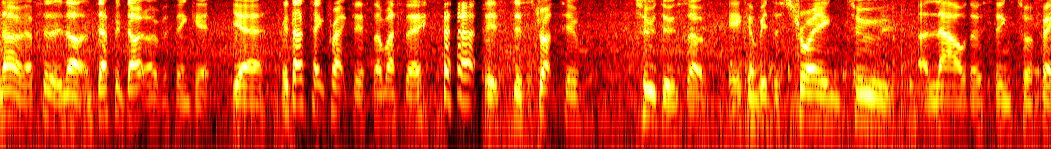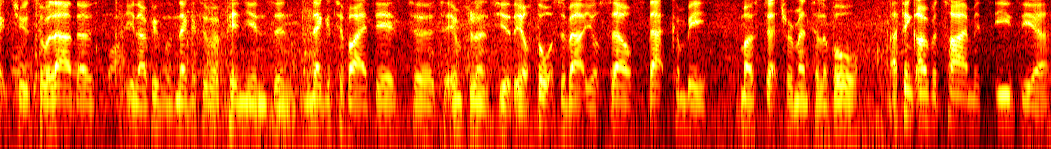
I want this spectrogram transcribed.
No, absolutely not. Definitely don't overthink it. Yeah, it does take practice, I must say. it's destructive to do so. It can be destroying to allow those things to affect you, to allow those, you know, people's negative opinions and negative ideas to, to influence you, your thoughts about yourself. That can be most detrimental of all. I think over time it's easier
